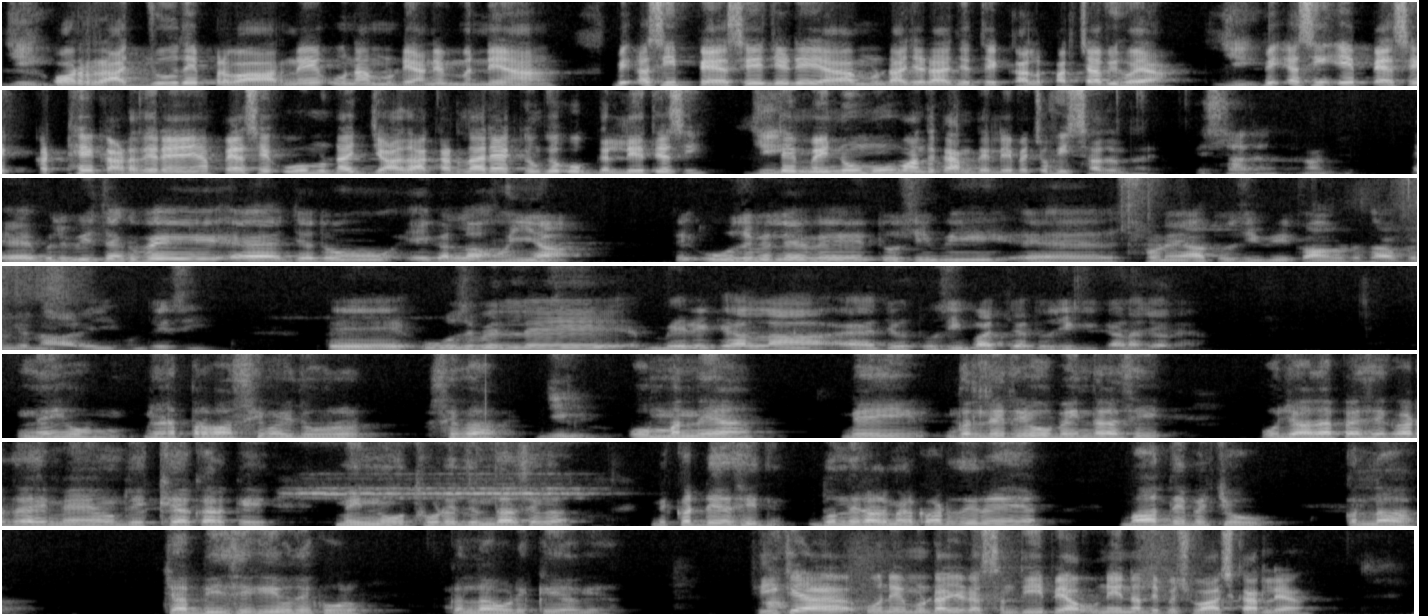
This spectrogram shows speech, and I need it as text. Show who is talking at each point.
Speaker 1: ਜੀ।
Speaker 2: ਔਰ ਰਾਜੂ ਦੇ ਪਰਿਵਾਰ ਨੇ ਉਹਨਾਂ ਮੁੰਡਿਆਂ ਨੇ ਮੰਨਿਆ ਵੀ ਅਸੀਂ ਪੈਸੇ ਜਿਹੜੇ ਆ ਮੁੰਡਾ ਜਿਹੜਾ ਜਿੱਤੇ ਕੱਲ ਪਰਚਾ ਵੀ ਹੋਇਆ ਵੀ ਅਸੀਂ ਇਹ ਪੈਸੇ ਇਕੱਠੇ ਕੱਢਦੇ ਰਹੇ ਆ ਪੈਸੇ ਉਹ ਮੁੰਡਾ ਜ਼ਿਆਦਾ ਕੱਢਦਾ ਰਿਹਾ ਕਿਉਂਕਿ ਉਹ ਗੱਲੇ ਤੇ ਸੀ ਤੇ ਮੈਨੂੰ ਮੂੰਹ ਬੰਦ ਕਰਨ ਦੇ ਲਈ ਵਿੱਚ ਉਹ ਹਿੱਸਾ ਦਿੰਦਾ ਹੈ
Speaker 1: ਹਿੱਸਾ ਦਿੰਦਾ।
Speaker 2: ਹਾਂਜੀ।
Speaker 3: ਇਹ ਬਲਵੀਰ ਸਿੰਘ ਫੇ ਜਦੋਂ ਇਹ ਗੱਲਾਂ ਹੋਈਆਂ ਤੇ ਉਸ ਵੇਲੇ ਫੇ ਤੁਸੀਂ ਵੀ ਅਹ, ਸੁਣਿਆ ਤੁਸੀਂ ਵੀ ਕਾਮਰੇਡ ਸਾਹਿਬ ਕਹਿੰਦੇ ਨਾਲ ਹੀ ਹੁੰਦੇ ਸੀ। ਤੇ ਉਸ ਵੇਲੇ ਮੇਰੇ ਖਿਆਲ ਨਾਲ ਜੋ ਤੁਸੀਂ ਬਚਿਆ ਤੁਸੀਂ ਕੀ ਕਹਿਣਾ ਚਾਹੁੰਦੇ ਆ
Speaker 4: ਨਹੀਂ ਉਹ ਜਿਹੜਾ ਪ੍ਰਵਾਸੀ ਮਜ਼ਦੂਰ ਸੀਗਾ
Speaker 3: ਜੀ।
Speaker 4: ਉਹ ਮੰਨਿਆ ਵੀ ਗੱਲੇ ਤੇ ਉਹ ਬਹਿੰਦਾ ਸੀ ਉਹ ਜ਼ਿਆਦਾ ਪੈਸੇ ਕੱਢਦਾ ਸੀ। ਮੈਂ ਉਹਨੂੰ ਦੇਖਿਆ ਕਰਕੇ ਮੈਨੂੰ ਥੋੜੇ ਦਿੰਦਾ ਸੀਗਾ ਵੀ ਕੱਢੇ ਅਸੀਂ ਦੋਨੇ ਰਲ ਮਿਲ ਕੱਢਦੇ ਰਹੇ ਆ ਬਾਅਦ ਦੇ ਵਿੱਚ ਉਹ ਕੱਲਾ ਚਾਬੀ ਸੀਗੀ ਉਹਦੇ ਕੋਲ ਕੱਲਾ ਉੜ ਕੇ ਆ ਗਿਆ।
Speaker 2: ਠੀਕ ਆ ਉਹਨੇ ਮੁੰਡਾ ਜਿਹੜਾ ਸੰਦੀਪ ਆ ਉਹਨੇ ਇਹਨਾਂ ਤੇ ਵਿਸ਼ਵਾਸ ਕਰ ਲਿਆ।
